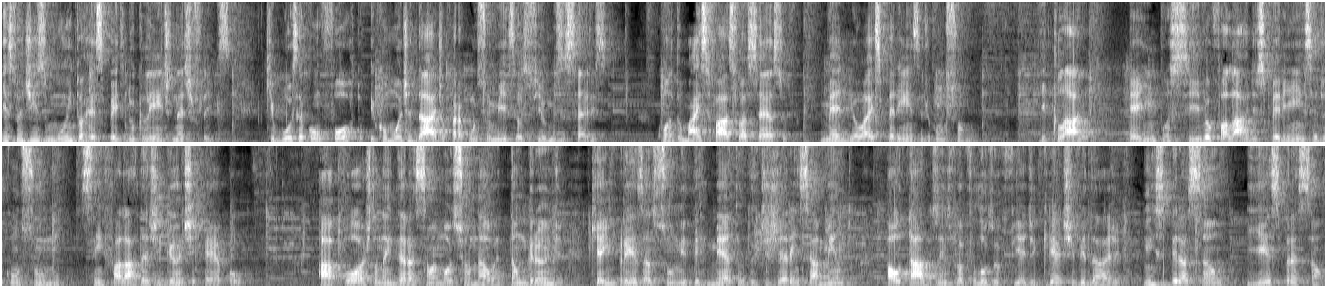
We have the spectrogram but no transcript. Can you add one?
Isso diz muito a respeito do cliente Netflix, que busca conforto e comodidade para consumir seus filmes e séries. Quanto mais fácil o acesso, melhor a experiência de consumo. E claro, é impossível falar de experiência de consumo sem falar da gigante Apple. A aposta na interação emocional é tão grande que a empresa assume ter métodos de gerenciamento pautados em sua filosofia de criatividade, inspiração e expressão.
